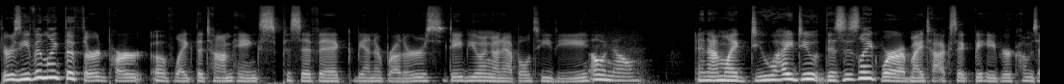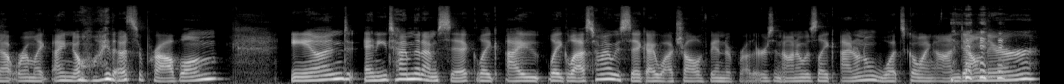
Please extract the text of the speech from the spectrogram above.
There's even like the third part of like the Tom Hanks Pacific Band of Brothers debuting on Apple TV. Oh no. And I'm like, do I do this? Is like where my toxic behavior comes out, where I'm like, I know why that's a problem. And anytime that I'm sick, like I like last time I was sick, I watched all of Band of Brothers, and Anna was like, I don't know what's going on down there,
